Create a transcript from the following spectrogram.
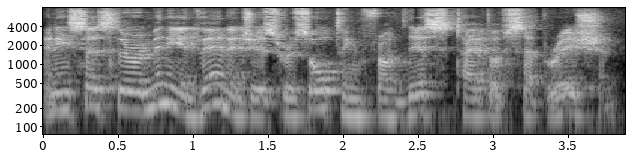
And he says there are many advantages resulting from this type of separation.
